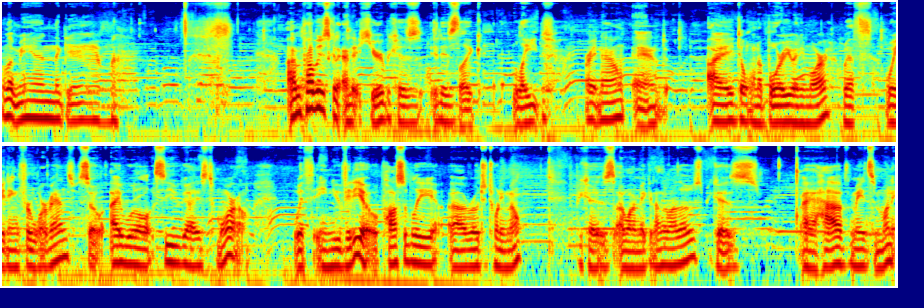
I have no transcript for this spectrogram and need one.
Let me end the game. I'm probably just gonna end it here because it is like late right now and I don't want to bore you anymore with waiting for warbands. So I will see you guys tomorrow with a new video, possibly uh, Road to 20 mil because I want to make another one of those because I have made some money.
